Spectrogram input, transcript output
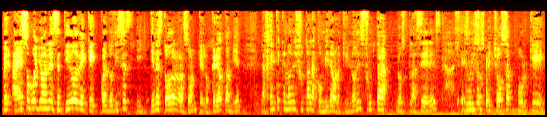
Pero a eso voy yo en el sentido de que cuando dices, y tienes toda la razón, que lo creo también, la gente que no disfruta la comida o la que no disfruta los placeres es muy sospechosa porque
